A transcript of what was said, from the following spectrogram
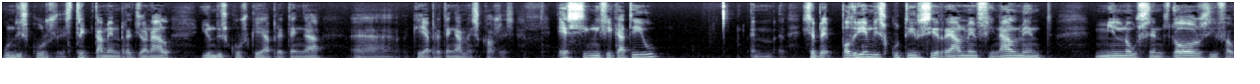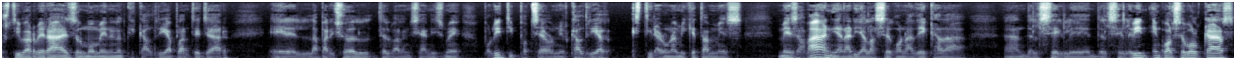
un discurs estrictament regional i un discurs que ja pretenga, eh, que ja pretenga més coses. És significatiu, eh, podríem discutir si realment, finalment, 1902 i Faustí Barberà és el moment en el que caldria plantejar eh, l'aparició del, del valencianisme polític. Potser potser caldria estirar una miqueta més, més avant i anar-hi a la segona dècada eh, del, segle, del segle XX. En qualsevol cas,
